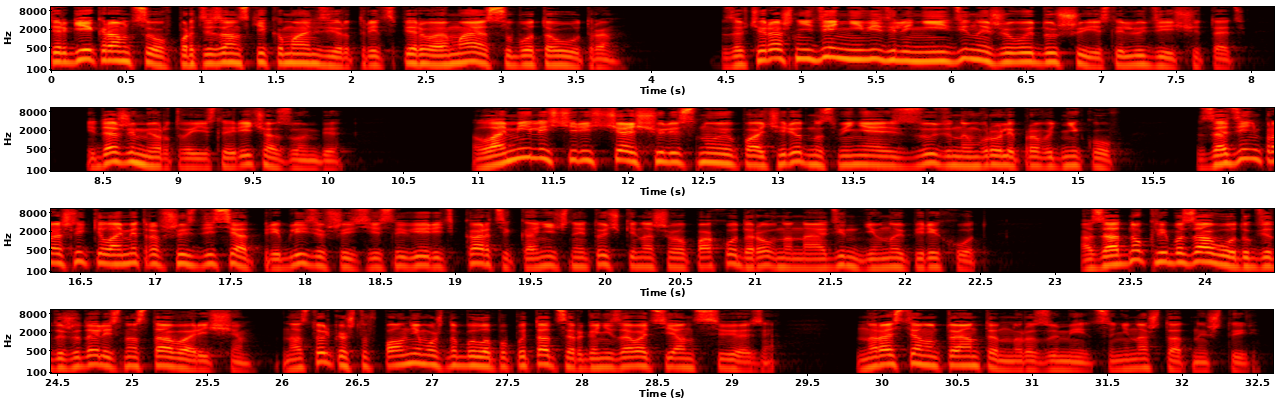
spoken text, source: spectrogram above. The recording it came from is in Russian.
Сергей Крамцов, партизанский командир, 31 мая, суббота утро. За вчерашний день не видели ни единой живой души, если людей считать. И даже мертвой, если речь о зомби. Ломились через чащу лесную, поочередно сменяясь Зудиным в роли проводников. За день прошли километров 60, приблизившись, если верить карте, к конечной точке нашего похода ровно на один дневной переход. А заодно к хлебозаводу, где дожидались нас товарищи. Настолько, что вполне можно было попытаться организовать сеанс связи. На растянутую антенну, разумеется, не на штатный штырь.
